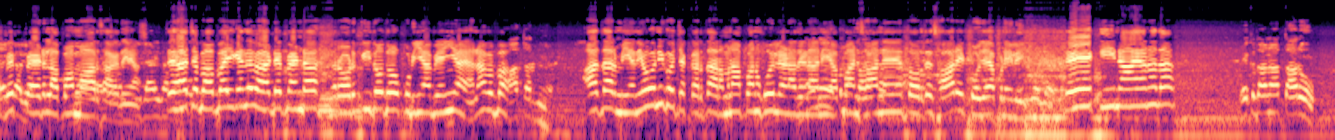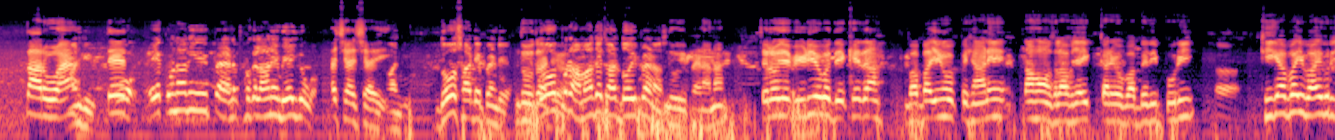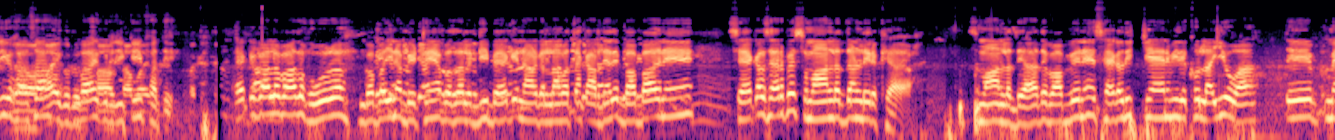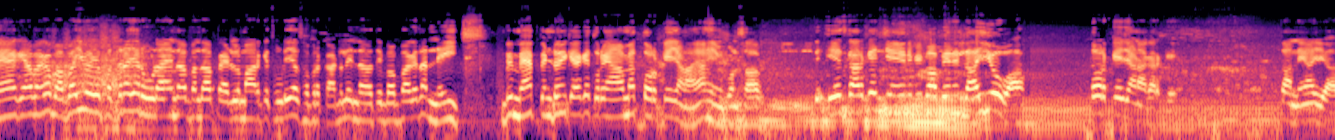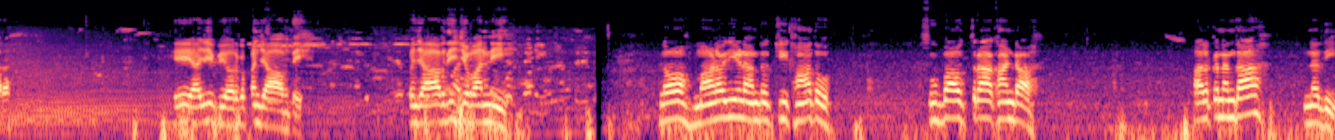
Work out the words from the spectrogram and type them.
ਵੀ। ਪੈਡਲ ਆਪਾਂ ਮਾਰ ਸਕਦੇ ਆ। ਤੇ ਸੱਚ ਬਾਬਾ ਜੀ ਕਹਿੰਦੇ ਸਾਡੇ ਪਿੰਡ ਰੋੜਕੀ ਤੋਂ ਦੋ ਕੁੜੀਆਂ ਵਿਆਹੀਆਂ ਆ ਨਾ ਬਾਬਾ? ਆ। ਆ ਧਰਮੀਆਂ ਦੀ ਉਹ ਨਹੀਂ ਕੋਈ ਚੱਕਰ ਧਰਮ ਨਾਲ ਆਪਾਂ ਨੂੰ ਕੋਈ ਲੈਣਾ ਦੇਣਾ ਨਹੀਂ ਆਪਾਂ ਇਨਸਾਨ ਦੇ ਤੌਰ ਤੇ ਸਾਰੇ ਇੱਕੋ ਜਿਹੇ ਆਪਣੇ ਲਈ। ਤੇ ਕੀ ਨਾਂ ਆ ਉਹਨਾਂ ਦਾ? ਇੱਕ ਦਾ ਨਾਂ ਤਾਰੋ। ਤਾਰੋ ਹਾਂਜੀ। ਤੇ ਇੱਕ ਉਹਨਾਂ ਦੀ ਭੈਣ ਫਗਲਾਣੇ ਵਿਆਹੀ ਹੋਆ ਅੱਛਾ ਅੱਛਾ ਜੀ। ਹਾਂਜੀ। ਦੋ ਸਾਡੇ ਪਿੰਡ ਆ। ਦੋ ਭਰਾਵਾਂ ਦੇ ਘਰ ਦੋ ਹੀ ਭੈਣਾਂ ਸੀ। ਦੋ ਹੀ ਪੈਣਾ ਨਾ। ਚਲੋ ਜੇ ਵੀਡੀਓ ਕੋ ਦੇਖੇ ਤਾਂ ਬਾਬਾ ਜੀ ਨੂੰ ਪਛਾਣੇ ਤਾਂ ਹੌਸਲਾ ਅਫਜਾਈ ਕਰਿਓ ਬਾਬੇ ਦੀ ਪੂਰੀ। ਠੀਕ ਹੈ ਭਾਈ ਵਾਹਿਗੁਰੂ ਜੀ ਕਾ ਖਾਲਸਾ। ਵਾਹਿਗੁਰੂ ਜੀ ਕਾ ਵਾਹਿਗੁਰੂ ਜੀ ਕੀ ਖਾਲਸਾ, ਫਤਿਹ। ਇੱਕ ਗੱਲਬਾਤ ਹੋਰ ਬਾਬਾ ਜੀ ਨਾਲ ਬੈਠੇ ਆ ਪਤਾ ਲੱਗੀ ਬਹਿ ਕੇ ਨਾਲ ਗੱਲਾਂ ਬਾਤਾਂ ਕਰਦੇ ਆ ਤੇ ਬਾਬਾ ਨੇ ਸਾਈਕਲ ਸਿਰਫ ਸਮਾਨ ਲੱਦਣ ਲਈ ਰੱਖਿਆ ਆ। ਸਮਾਨ ਲੱਦਿਆ ਤੇ ਬਾਬੇ ਨੇ ਸਾਈਕਲ ਦੀ ਚੈਨ ਵੀ ਦੇਖੋ ਲਾਈ ਹੋਆ। ਤੇ ਮੈਂ ਕਿਹਾ ਮੈਂ ਕਿਹਾ, ਬਾਬਾ ਜੀ ਉਹ ਪੱਧਰਾ ਜਿਹਾ ਰੋਡ ਆ ਜਾਂਦਾ, ਬੰਦਾ ਪੈਡਲ ਮਾਰ ਕੇ ਥੋੜਾ ਜਿਹਾ ਸਫ਼ਰ ਕੱਢ ਲੈਂਦਾ ਤੇ ਬਾਬਾ ਕਹਿੰਦਾ ਨਹੀਂ, ਵੀ ਮੈਂ ਪਿੰਡੋਂ ਹੀ ਕਹਿ ਕੇ ਤੁਰਿਆ ਮੈਂ ਤੁਰ ਕੇ ਜਾਣਾ ਆ ਹੇਮਕੁੰਟ ਸਾਹਿਬ। ਤੇ ਇਸ ਕਰਕੇ ਚੇਨ ਵੀ ਬਾਬੇ ਨੇ ਲਾਈ ਹੋਆ, ਤੁਰ ਕੇ ਜਾਣਾ ਕਰਕੇ। ਧੰਨਿਆ ਯਾਰ। ਇਹ ਆ ਜੀ ਬਜ਼ੁਰਗ ਪੰਜਾਬ ਦੇ, ਪੰਜਾਬ ਦੀ ਜਵਾਨੀ। ਲੋ ਮਾਨਵ ਜੀ, ਆਨੰਦ ਉੱਚੀ ਥਾਂ ਤੋਂ। ਸੂਬਾ ਉੱਤਰਾਖੰਡ, ਅਲਕਨੰਦਾ ਨਦੀ।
